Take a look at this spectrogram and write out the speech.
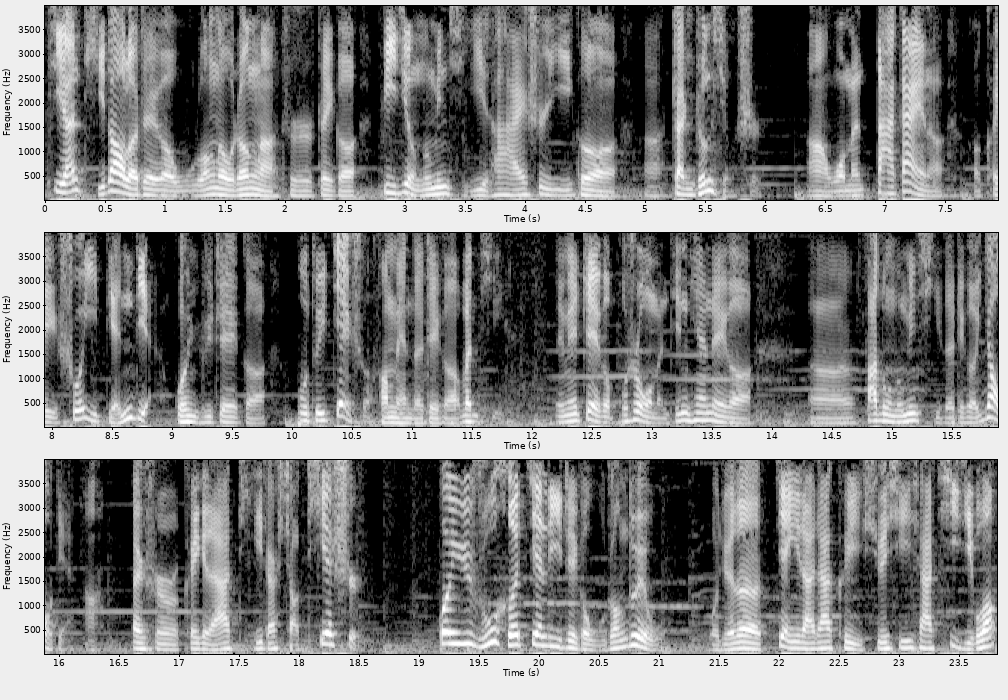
既然提到了这个武装斗争呢，就是这个，毕竟农民起义它还是一个呃战争形式啊。我们大概呢可以说一点点关于这个部队建设方面的这个问题，因为这个不是我们今天这个呃发动农民起义的这个要点啊，但是可以给大家提一点小贴士。关于如何建立这个武装队伍，我觉得建议大家可以学习一下戚继光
